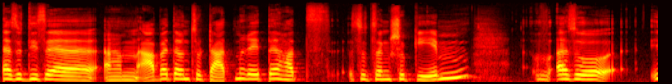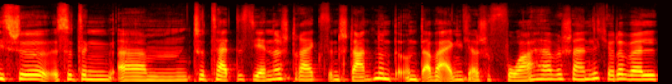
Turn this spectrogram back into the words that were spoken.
also diese ähm, Arbeiter- und Soldatenräte hat es sozusagen schon gegeben. Also ist schon sozusagen ähm, zur Zeit des Jännerstreiks entstanden und, und aber eigentlich auch schon vorher wahrscheinlich, oder? Weil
